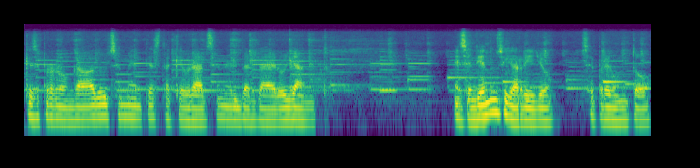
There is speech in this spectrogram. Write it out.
que se prolongaba dulcemente hasta quebrarse en el verdadero llanto. Encendiendo un cigarrillo, se preguntó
